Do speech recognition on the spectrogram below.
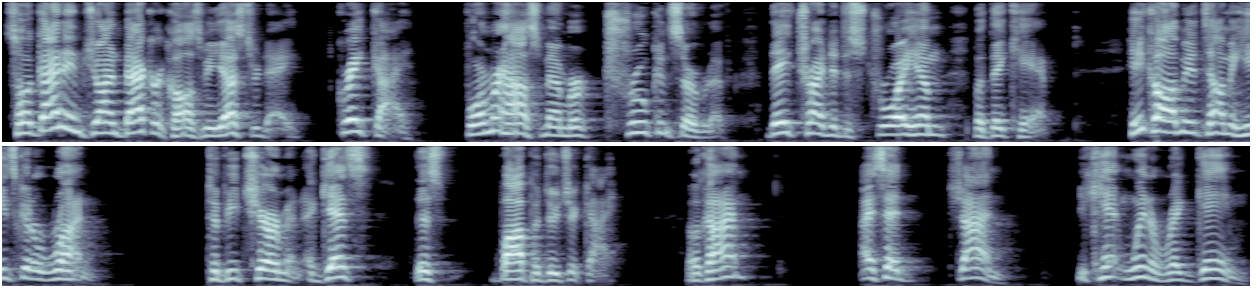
So a guy named John Becker calls me yesterday. Great guy, former House member, true conservative. They've tried to destroy him, but they can't. He called me to tell me he's going to run to be chairman against this Bob Paduchik guy. Okay? I said, John, you can't win a rigged game.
